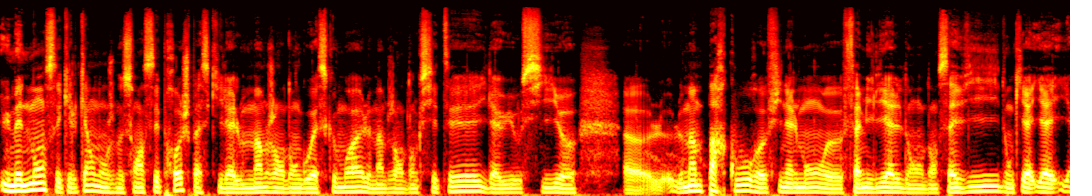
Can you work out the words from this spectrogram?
humainement, c'est quelqu'un dont je me sens assez proche parce qu'il a le même genre d'angoisse que moi, le même genre d'anxiété, il a eu aussi euh, euh, le, même parcours euh, finalement euh, familial dans, sa vie, donc il y a, y,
